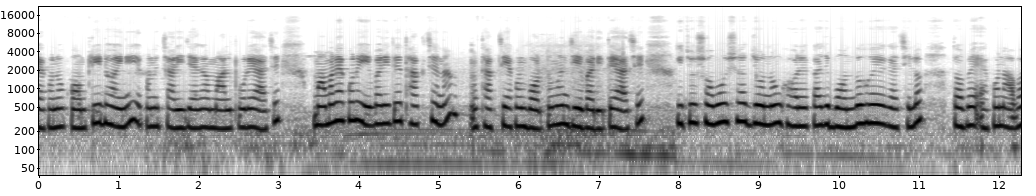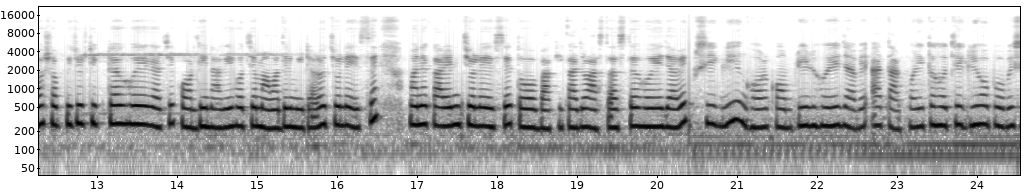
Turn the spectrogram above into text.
এখনও কমপ্লিট হয়নি। এখনও চারি জায়গা মাল পড়ে আছে। মামার এখনও এ বাড়িতে থাকছে না। থাকছে এখন বর্তমান যে বাড়িতে আছে। কিছু সমস্যার জন্য ঘরের কাজ বন্ধ হয়ে গেছিল। তবে এখন আবার সব কিছু ঠিকঠাক হয়ে গেছে। কদিন আগে হচ্ছে মামাদের মিটারও চলে এসে মানে কারেন্ট চলে এসে তো বাকি কাজও আস্তে আস্তে হয়ে যাবে। শীঘ্রই ঘর কমপ্লিট হয়ে যাবে। আর তারপরেই তো হচ্ছে গৃহপ্রবেশ।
